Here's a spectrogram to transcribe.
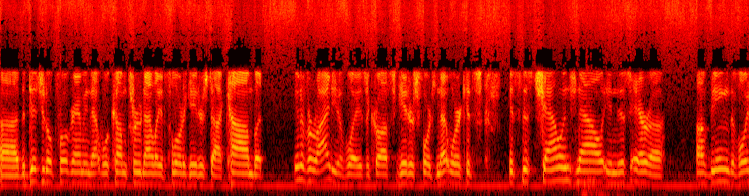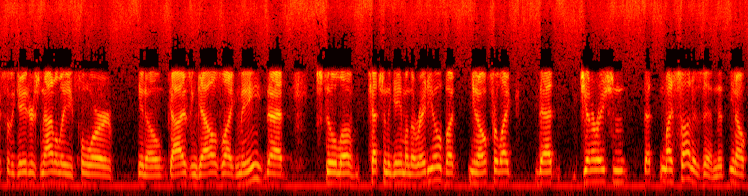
uh, the digital programming that will come through not only at FloridaGators.com, but in a variety of ways across Gator Sports Network. It's it's this challenge now in this era of being the voice of the Gators, not only for you know guys and gals like me that still love catching the game on the radio, but you know for like that generation that my son is in, that you know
